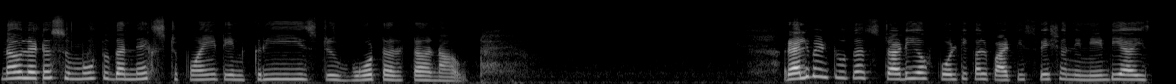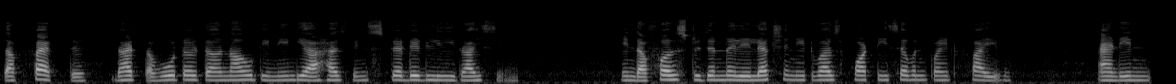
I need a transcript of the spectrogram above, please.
Now let us move to the next point increased voter turnout. Relevant to the study of political participation in India is the fact that the voter turnout in India has been steadily rising. In the first general election, it was 47.5, and in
